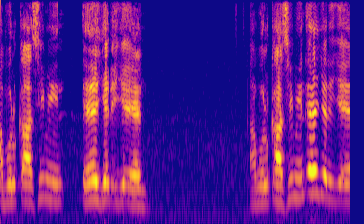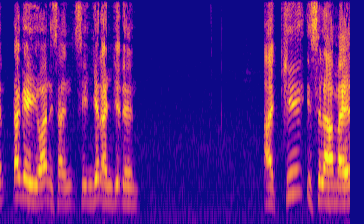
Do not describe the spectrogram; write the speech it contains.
abulqaasimiin ee jedhi je'een abulqaasimiin ee jedhi je'een dhagahi waan isan siin jedhan jedheen achi islaamaye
